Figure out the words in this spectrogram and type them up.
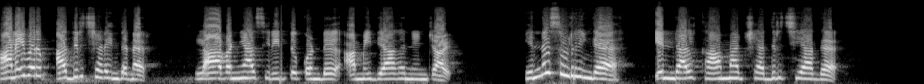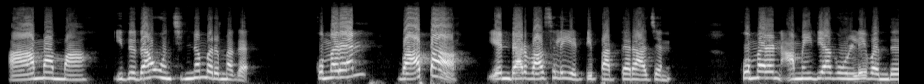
அனைவரும் அதிர்ச்சி அடைந்தனர் லாவண்யா சிரித்துக்கொண்டு அமைதியாக நின்றாள். என்ன சொல்றீங்க? என்றாள் காமாட்சி அதிர்ச்சியாக. ஆமாம்மா இதுதான் உன் சின்ன மருமக. குமரன் வாப்பா! என்றார் வாசலை எட்டி பார்த்த ராஜன். குமரன் அமைதியாக உள்ளே வந்து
